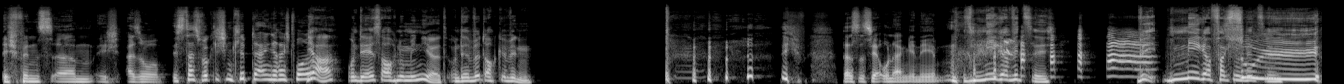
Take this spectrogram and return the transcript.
ich find's, ähm, ich, also, ist das wirklich ein Clip, der eingereicht wurde? Ja, und der ist auch nominiert und der wird auch gewinnen. Ich, das ist ja unangenehm. Das ist mega witzig. Wie, mega fucking witzig. Sui.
